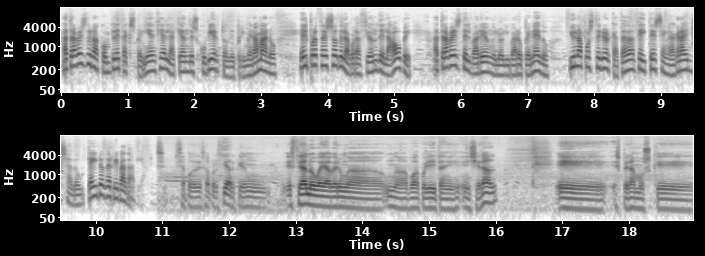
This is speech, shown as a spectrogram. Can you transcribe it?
a través de una completa experiencia en la que han descubierto de primera mano el proceso de elaboración de la OVE, a través del bareo en el Olivaro Penedo y una posterior cata de aceites en a Granxa de Outeiro de Ribadavia. Se pode apreciar que un, este ano vai haber unha, unha boa colleita en, en xeral, eh, esperamos que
